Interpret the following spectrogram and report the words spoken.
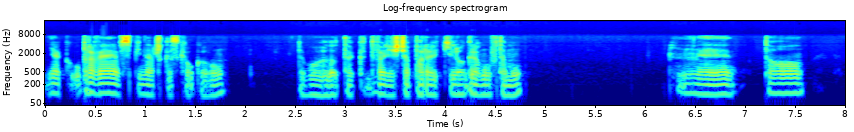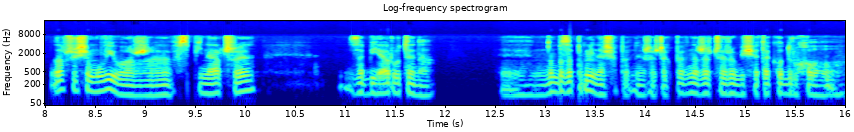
Jak uprawiałem wspinaczkę skałkową, to było tak 20 parę kilogramów temu, y, to zawsze się mówiło, że wspinaczy zabija rutyna. No bo zapomina się o pewnych rzeczach, pewne rzeczy robi się tak odruchowo.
